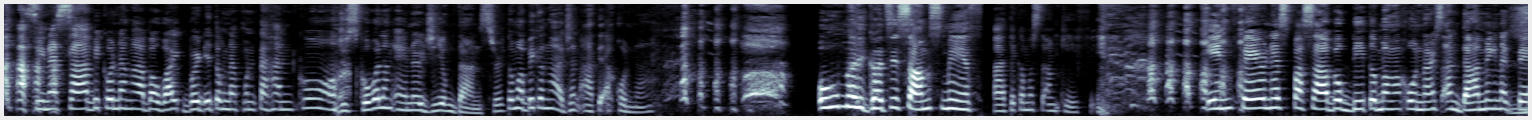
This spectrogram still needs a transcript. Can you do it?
Sinasabi ko na nga ba whitebird itong napuntahan ko. Diyos ko, walang energy yung dancer. Tumabi ka nga dyan, ate, ako na. oh my God, si Sam Smith. Ate, kamusta ang kifi? In fairness, pasabog dito mga kunars, ang daming nagpe...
